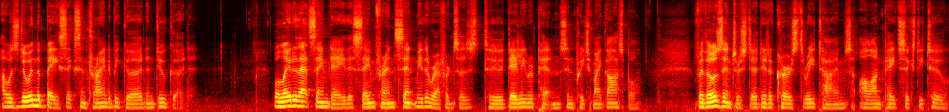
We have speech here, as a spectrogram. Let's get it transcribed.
I was doing the basics and trying to be good and do good. Well, later that same day, this same friend sent me the references to daily repentance and Preach My Gospel. For those interested, it occurs three times, all on page 62.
